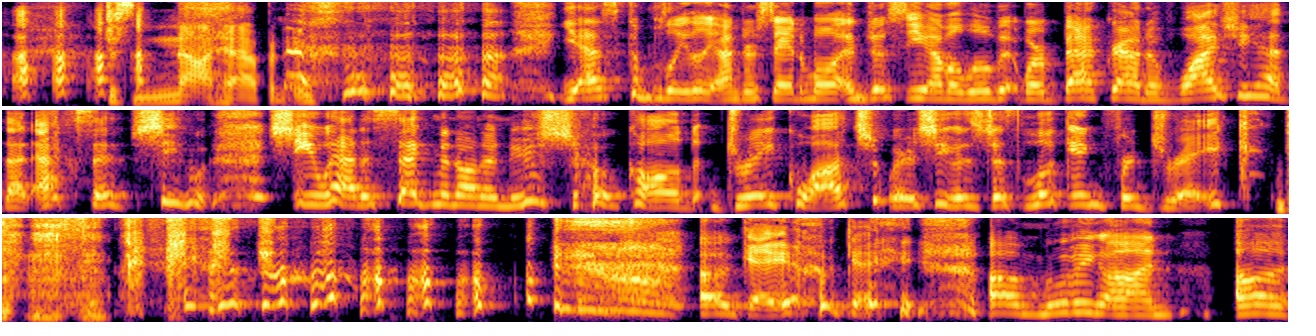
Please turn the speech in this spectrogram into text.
just not happening. yes, completely understandable. And just you have a little bit more background of why she had that accent. She she had a segment on a news show called Drake Watch where she was just looking for Drake. okay, okay. Um, moving on. Uh,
